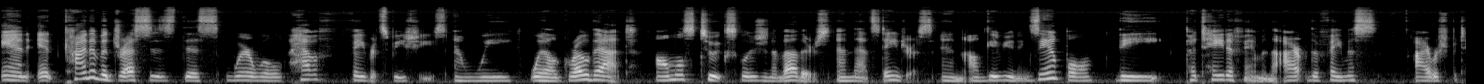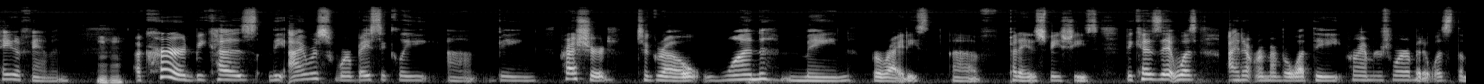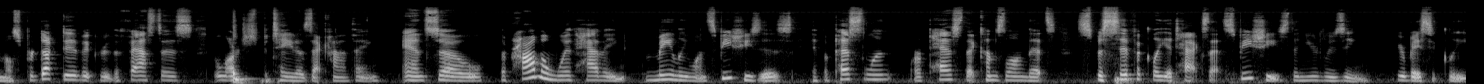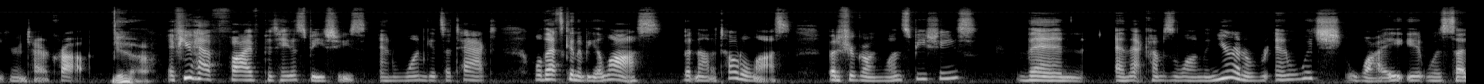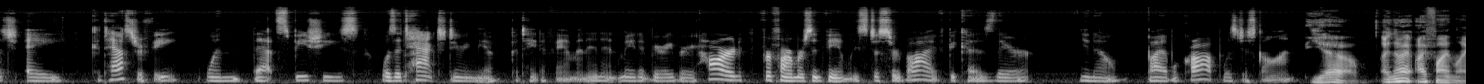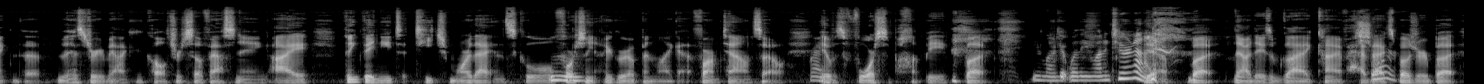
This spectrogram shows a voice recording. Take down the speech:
And it kind of addresses this where we'll have a favorite species and we will grow that almost to exclusion of others, and that's dangerous. And I'll give you an example. The potato famine, the, the famous Irish potato famine, occurred because the Irish were basically uh, being pressured to grow one main variety of potato species because it was, I don't remember what the parameters were, but it was the most productive. It grew the fastest, the largest potatoes, that kind of thing. And so the problem with having mainly one species is if a pestilent or pest that comes along that specifically attacks that species, then you're losing, you're basically your entire crop. Yeah. If you have five potato species and one gets attacked, well, that's going to be a loss, but not a total loss. But if you're growing one species, then, and that comes along, then you're in a, and which, why it was such a catastrophe when that species was attacked during the potato famine. And it made it very, very hard for farmers and families to survive because their, you know, viable crop was just gone. Yeah. And I, I find like the, the history of agriculture so fascinating. I think they need to teach more of that in school. Mm. Fortunately, I grew up in like a farm town, so Right. it was forced upon me. But You learned it whether you wanted to or not. yeah, but nowadays I'm glad I kind of had Sure. that exposure. But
